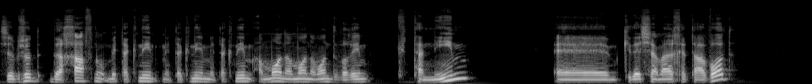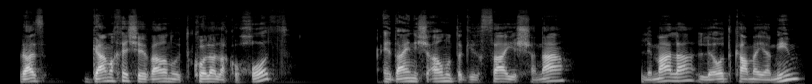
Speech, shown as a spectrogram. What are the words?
שפשוט דחפנו מתקנים מתקנים מתקנים המון המון המון דברים קטנים אה, כדי שהמערכת תעבוד ואז גם אחרי שהעברנו את כל הלקוחות עדיין נשארנו את הגרסה הישנה למעלה לעוד כמה ימים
